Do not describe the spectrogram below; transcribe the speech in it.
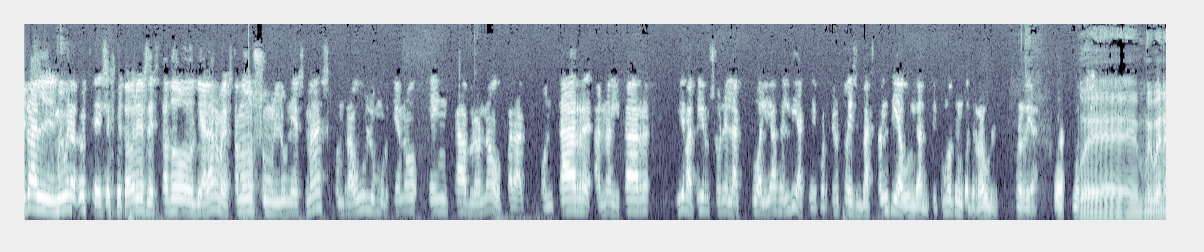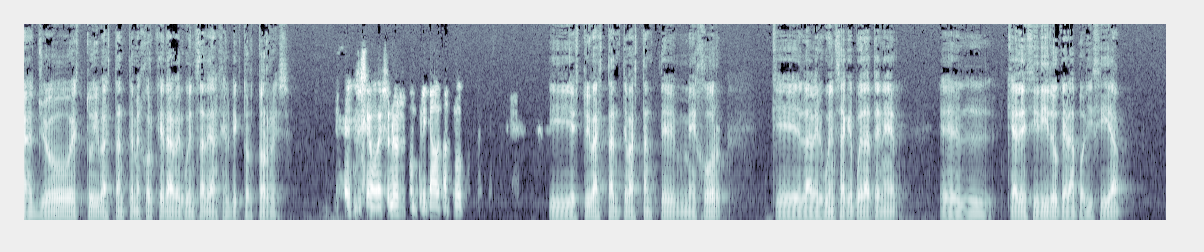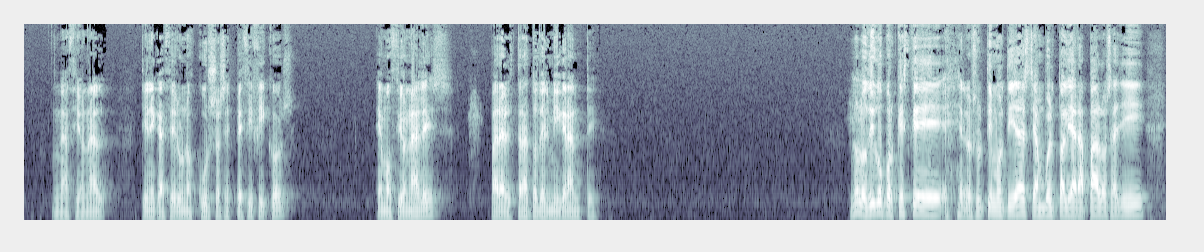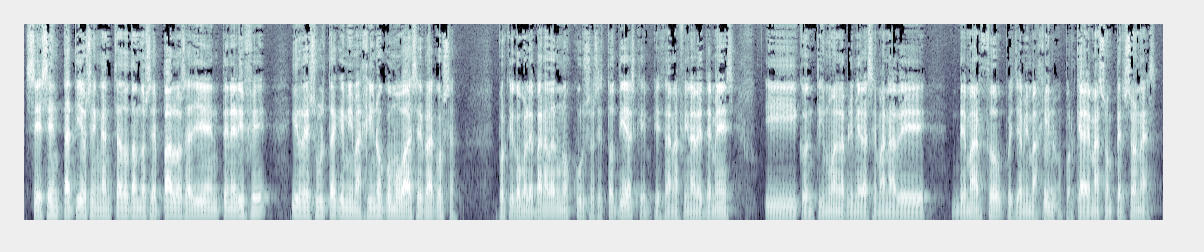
¿Qué tal? Muy buenas noches, espectadores de Estado de Alarma. Estamos un lunes más con Raúl, un murciano encabronado para contar, analizar y debatir sobre la actualidad del día, que por cierto es bastante abundante. ¿Cómo te encuentras, Raúl? Buenos días. pues muy buenas. Yo estoy bastante mejor que la vergüenza de Ángel Víctor Torres. eso, eso no es complicado tampoco. Y estoy bastante, bastante mejor que la vergüenza que pueda tener el que ha decidido que la Policía Nacional tiene que hacer unos cursos específicos emocionales para el trato del migrante. No lo digo porque es que en los últimos días se han vuelto a liar a palos allí, 60 tíos enganchados dándose palos allí en Tenerife y resulta que me imagino cómo va a ser la cosa porque como les van a dar unos cursos estos días que empiezan a finales de mes y continúan la primera semana de, de marzo, pues ya me imagino, porque además son personas,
